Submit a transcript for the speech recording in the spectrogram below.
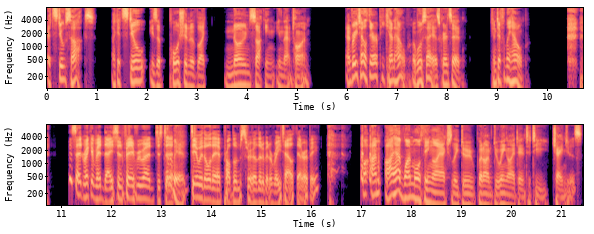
It still sucks. Like it still is a portion of like known sucking in that time. And retail therapy can help. I will say, as Grant said, can definitely help. Is that recommendation for everyone just to deal with all their problems through a little bit of retail therapy? well, I'm, I have one more thing I actually do when I'm doing identity changes.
